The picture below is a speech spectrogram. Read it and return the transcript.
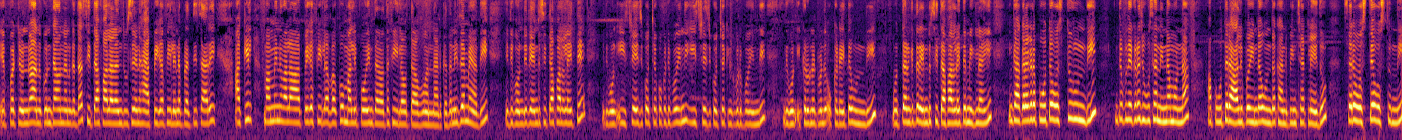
ఎప్పటి నుండో అనుకుంటా ఉన్నాను కదా సీతాఫలాలను చూసి నేను హ్యాపీగా ఫీల్ అయిన ప్రతిసారి. అఖిల్ మమ్మీని వాళ్ళ హ్యాపీగా ఫీల్ అవ్వకు మళ్ళీ పోయిన తర్వాత ఫీల్ అవుతావు అన్నాడు కదా. నిజమే అది. ఇదిగోండి రెండు సీతాఫలాలు అయితే. ఇదిగోండి ఈ స్టేజ్కి వచ్చాక ఒకటి పోయింది ఈ స్టేజ్కి వచ్చాక ఇంకొకటి పోయింది. ఇదిగోండి ఇక్కడ ఉన్నటువంటి ఒకటైతే ఉంది. మొత్తానికైతే రెండు సీతాఫలాలు అయితే మిగిలాయి. ఇంకా అక్కడక్కడ పూత వస్తూ ఉంది. ఇంతకుముందు ఎక్కడ చూసాను నిన్న మొన్న ఆ పూత రాలిపోయిందా ఉందో కనిపించట్లేదు. సరే వస్తే వస్తుంది.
